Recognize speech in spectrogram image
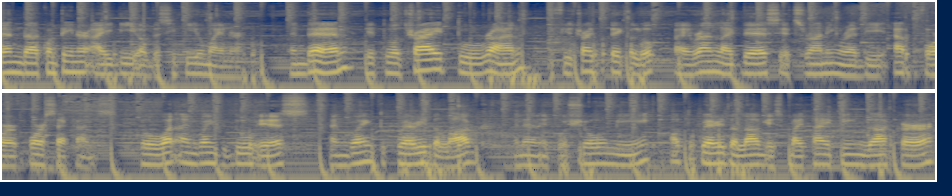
then the container ID of the CPU miner. And then it will try to run if you try to take a look I run like this it's running ready up for 4 seconds. So what I'm going to do is I'm going to query the log and then it will show me how to query the log is by typing docker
